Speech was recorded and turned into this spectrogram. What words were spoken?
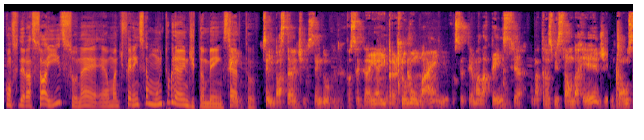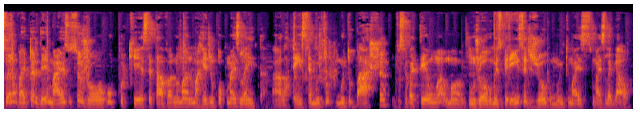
considerar só isso, né? É uma diferença muito grande também, certo? Sim, sim bastante, sem dúvida. Você ganha aí para jogo online, você tem uma latência na transmissão da rede, então você não vai perder mais o seu jogo porque você estava numa numa rede um pouco mais lenta. A latência é muito, muito baixa, você vai ter uma, uma, um jogo, uma experiência de jogo muito mais, mais legal.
